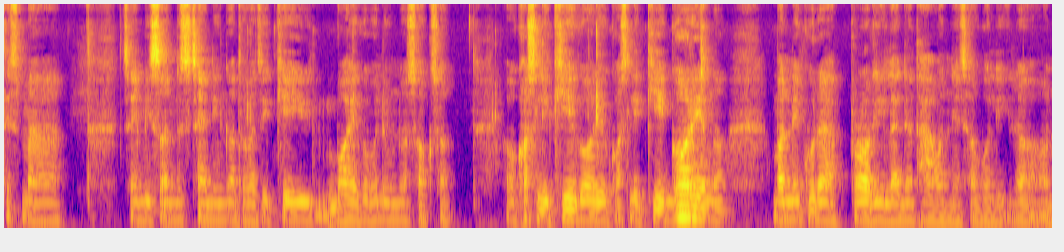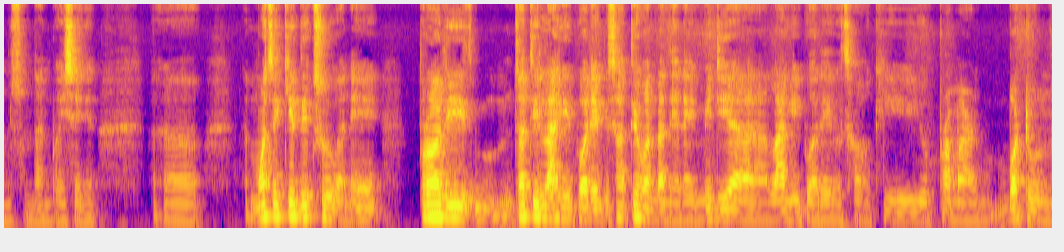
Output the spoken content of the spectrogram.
त्यसमा चाहिँ मिसअन्डरस्ट्यान्डिङ अथवा चाहिँ केही भएको पनि हुनसक्छ कसले के गर्यो कसले के गरेन भन्ने कुरा प्रहरीलाई नै थाहा हुनेछ भोलि र अनुसन्धान भइसक्यो। म चाहिँ के देख्छु भने प्रहरी जति लागि परेको छ त्योभन्दा धेरै मिडिया लागि परेको छ कि यो प्रमाण बटुल्न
